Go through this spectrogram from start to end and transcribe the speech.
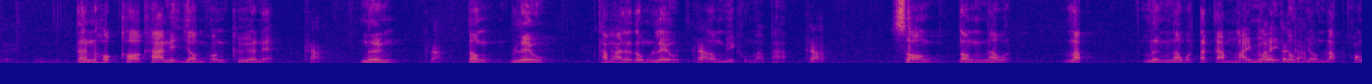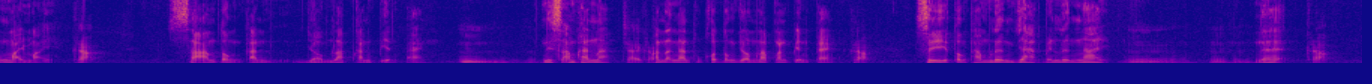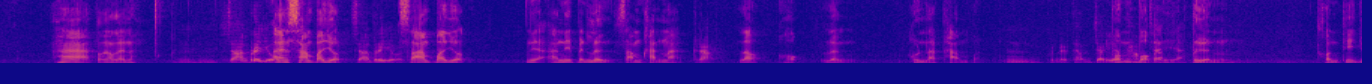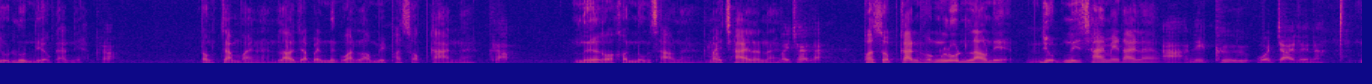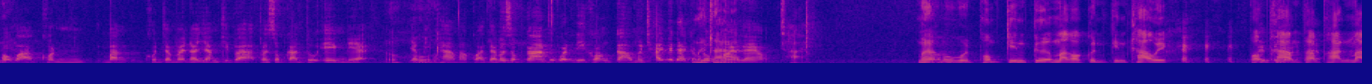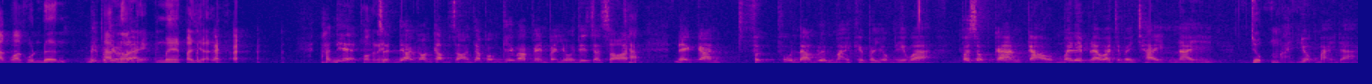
เลยอืมทั้นหกข้อค่านิยมของเครือเนี่ยครับหนึ่งครับ ต้องเร็วทำอะไรต้องเร็วครับต้องมีคุณภาพครับสองต้องนวรับเรื่องนวัตกรรมใหนม่วัตกรรมๆต้องยอมรับของใหม่ครับๆสามต้องการยอมรับการเปลี่ยนแปลงอืมนี่สำคัญมากใช่ครับพนักงานทุกคนต้องยอมรับการเปลี่ยนแปลงครับสี่ต้องทำเรื่องยากเป็นเรื่องง่ายอืมอืมอืมนะฮะครับห้าต้องอะไรนะอืม สามประโยชน์อ่าสามประโยชน์สามประโยชน์สามประโยชน์เนี่ยอันนี้เป็นเรื่องสำคัญมากครับ แล้วหกเรื่องคุณธรรมอืมคุณธรรมจริยผมธรรมบอกจริยอยากเตือนคนที่อยู่รุ่นเดียวกันเนี่ยครับ ต้องจำไว้นะ เราอย่าไปนึกว่าเรามีประสบการณ์นะครับ เหนือกว่าคนหนุ่มสาวนะ ไม่ใช่แล้วนะ ไม่ใช่ละประสบการณ์ของรุ่นเราเนี่ยยุคนี้ใช้ไม่ได้แล้ว อ่า นี่คือหัวใจเลยนะ เพราะว่าคนบางคนจะไม่นะยังคิดว่าประสบการณ์ตัวเองเนี่ยโอ้โหยังมีค่ามากกว่า แต่ประสบการณ์ทุกวันนี้ของเก่ามันใช้ไม่ได้กับโลกใหม่แล้ว ใช่เมื่อโอ้ยผมกินเกลือมากกว่าคุณกินข้าวอีก ผมข้ามสะพานมากกว่าคุณเดินมีประถโยชน์นนอะไรอีกไม่ให้ประโยชน์อะไรอันเนี้ยพวกนี้สุดยอดของคำสอนถ้าผมคิดว่าเป็นประโยชน์ที่จะสอนครับในการฝึกผู้นำรุ่นใหม่คือประโยคนี้ว่า ประสบการณ์เก่าไม่ได้แปลว่าจะไปใช้ในยุคใหม่ยุคใหม่ได้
